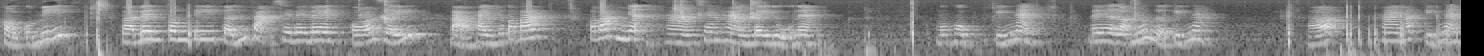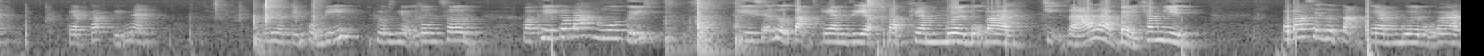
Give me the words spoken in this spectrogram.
khẩu của Mỹ và bên công ty Tấn Phạm CBB có giấy bảo hành cho các bác các bác nhận hàng, xem hàng đầy đủ này. Một hộp kính này. Đây là lọ nước rửa kính này. Đó, hai mắt kính này. Kẹp cắp kính này. Đây là kính của Mỹ, thương hiệu Johnson. Và khi các bác mua kính, thì sẽ được tặng kèm gì ạ? Tặng kèm 10 bộ bài, trị giá là 700 nghìn. Các bác sẽ được tặng kèm 10 bộ bài.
